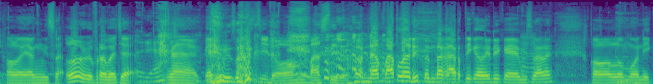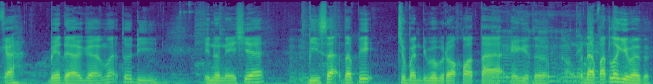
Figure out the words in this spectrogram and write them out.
Kalau yang misal lo udah pernah baca? Udah. Nah, kayak misalnya Pasti dong, pasti dong. pendapat lo di tentang artikel ini kayak misalnya kalau lo mau nikah beda agama tuh di Indonesia bisa tapi cuman di beberapa kota kayak gitu. bener. Pendapat lo gimana tuh?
